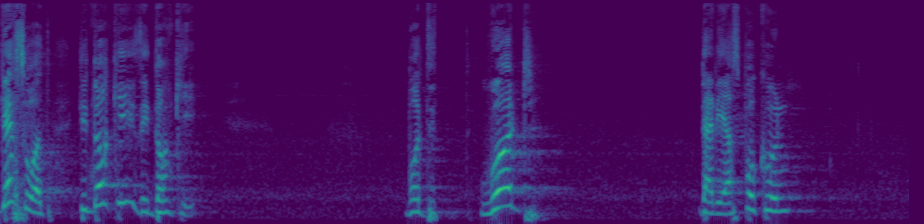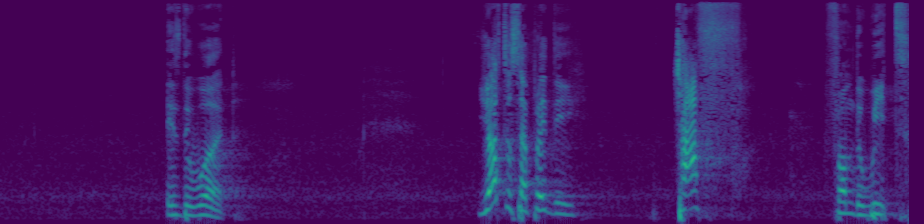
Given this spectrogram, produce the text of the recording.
Guess what? The donkey is a donkey. But the word that he has spoken is the word. You have to separate the chaff from the wheat.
